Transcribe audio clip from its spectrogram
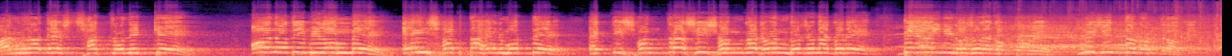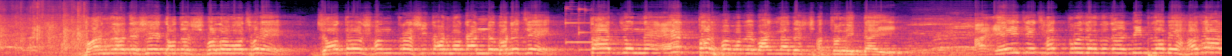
বাংলাদেশ ছাত্রলীগকে অনতি বিলম্বে এই সপ্তাহের মধ্যে একটি সন্ত্রাসী সংগঠন ঘোষণা করে বেআইনি ঘোষণা করতে হবে, নিষিদ্ধ করতে হবে। বাংলাদেশে গত ষোলো বছরে যত সন্ত্রাসী কর্মকাণ্ড ঘটেছে, তার জন্য একতরফাভাবে বাংলাদেশ ছাত্রলীগ দায়ী। আর এই যে ছাত্র জনতার বিপ্লবে হাজার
